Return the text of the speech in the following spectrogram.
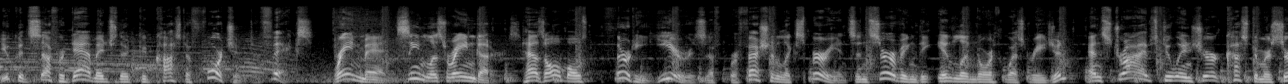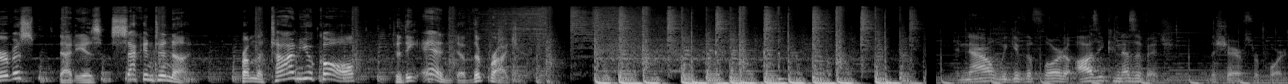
you could suffer damage that could cost a fortune to fix. Rainman Seamless Rain Gutters has almost 30 years of professional experience in serving the inland northwest region and strives to ensure customer service that is second to none from the time you call to the end of the project. And now we give the floor to Ozzy Knezovich, the Sheriff's Report.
